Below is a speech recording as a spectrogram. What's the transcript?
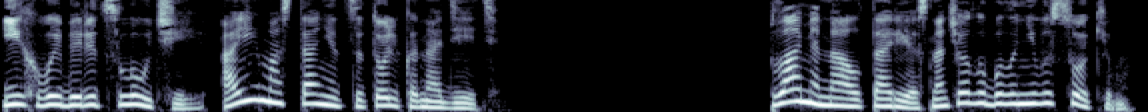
Их выберет случай, а им останется только надеть. Пламя на алтаре сначала было невысоким,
